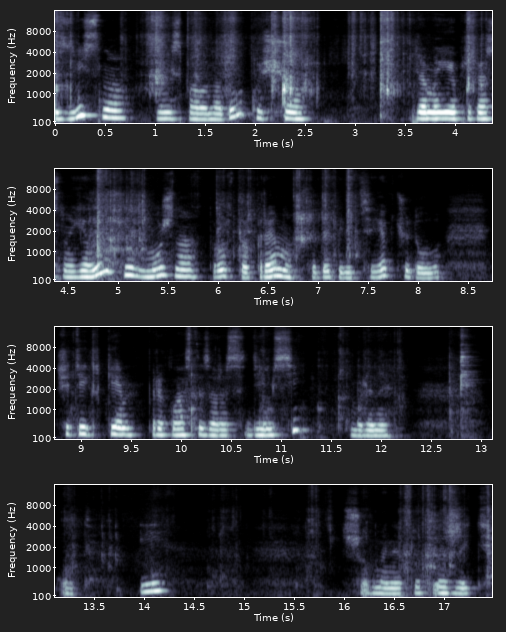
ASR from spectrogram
І, звісно, мені спало на думку, що для моєї прекрасної ялинки можна просто окремо сюди дивіться, як чудово. Ще тільки перекласти зараз DMC, бліни. От. І що в мене тут лежить?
